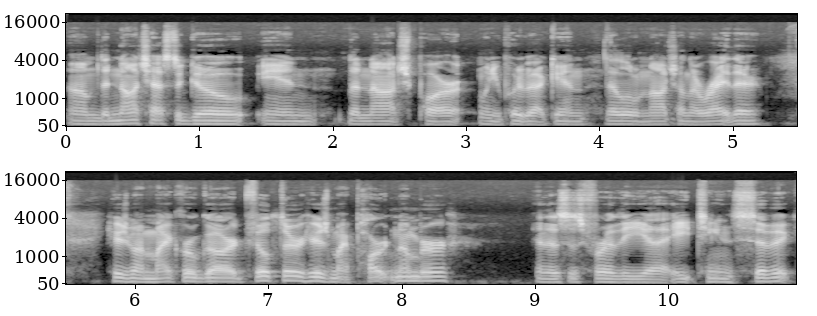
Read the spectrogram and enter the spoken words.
Um, the notch has to go in the notch part when you put it back in. That little notch on the right there. Here's my MicroGuard filter. Here's my part number. And this is for the uh, 18 Civic.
